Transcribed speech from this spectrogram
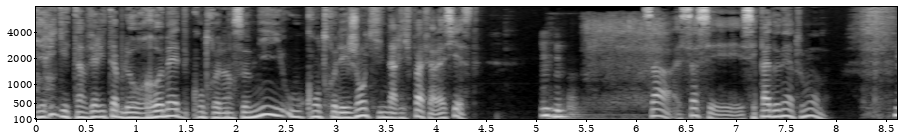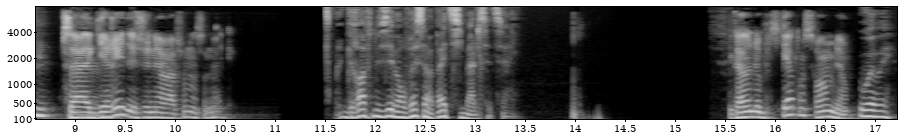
Derrick, est un véritable remède contre l'insomnie ou contre les gens qui n'arrivent pas à faire la sieste. Mhm. Ça, ça c'est pas donné à tout le monde. Ça a guéri des générations d'insomniaques. Graf nous disait, mais en vrai, ça va pas être si mal, cette série. Les gardiens de l'apothicaire, c'est vraiment bien. Ouais, ouais.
